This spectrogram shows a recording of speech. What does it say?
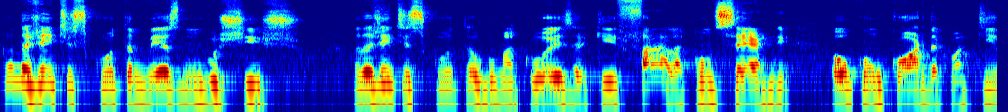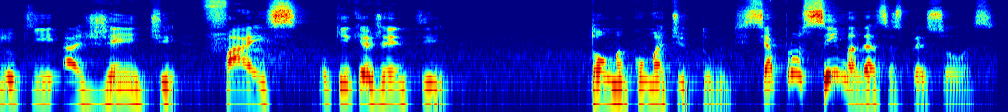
quando a gente escuta mesmo um bochicho, quando a gente escuta alguma coisa que fala, concerne ou concorda com aquilo que a gente faz, o que, que a gente toma como atitude? Se aproxima dessas pessoas.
